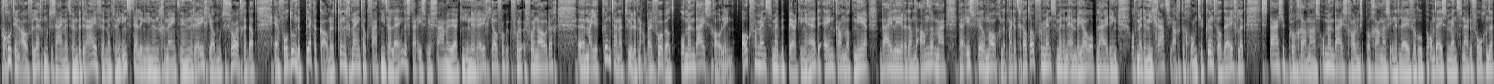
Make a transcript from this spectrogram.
goed in overleg moeten zijn met hun bedrijven, met hun instellingen in hun gemeente en in hun regio. Moeten zorgen dat er voldoende plekken komen. Dat kunnen gemeenten ook vaak niet alleen. Dus daar is weer samenwerking in de regio voor, voor, nodig. Uh, maar je kunt daar natuurlijk, nou, bijvoorbeeld om- en bijscholing. Ook van mensen met beperkingen. Hè. De een kan wat meer bijleren dan de ander. Maar daar is veel mogelijk. Maar dat geldt ook voor mensen met een MBO-opleiding of met een migratieachtergrond. Je kunt wel degelijk stageprogramma's, om- en bijscholingsprogramma's in het leven roepen. om deze mensen naar de volgende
